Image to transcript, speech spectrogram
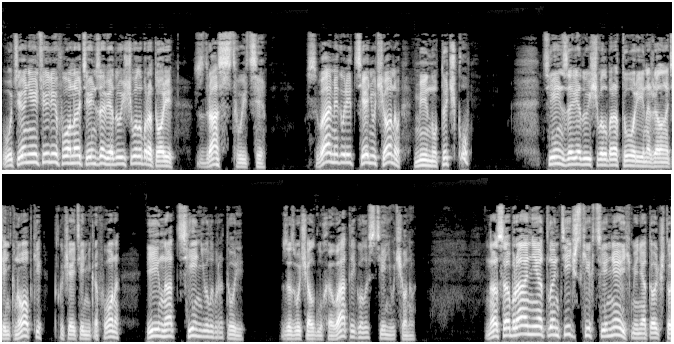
У тени телефона тень заведующего лаборатории. «Здравствуйте!» «С вами, — говорит тень ученого, — минуточку!» Тень заведующего лабораторией нажала на тень кнопки, подключая тень микрофона, и над тенью лаборатории зазвучал глуховатый голос тени ученого. На собрании атлантических теней меня только что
